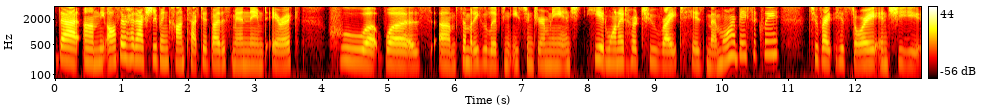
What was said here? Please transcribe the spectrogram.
that um, the author had actually been contacted by this man named Eric, who uh, was um, somebody who lived in Eastern Germany, and sh- he had wanted her to write his memoir, basically, to write his story, and she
